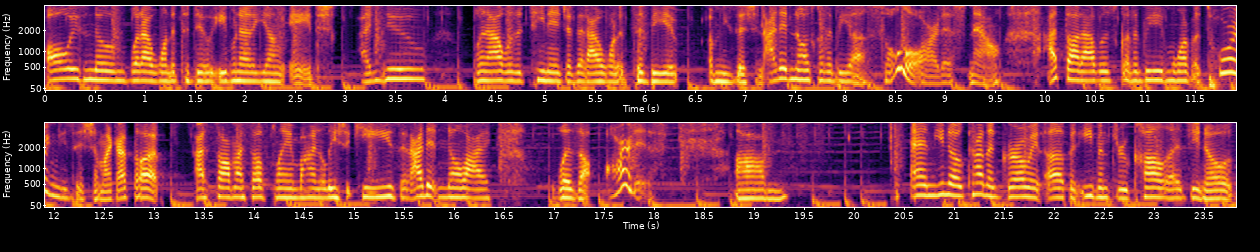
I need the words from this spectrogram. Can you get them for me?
always known what I wanted to do, even at a young age. I knew when I was a teenager that I wanted to be a, a musician. I didn't know I was going to be a solo artist now. I thought I was going to be more of a touring musician. Like I thought I saw myself playing behind Alicia Keys, and I didn't know I was an artist. Um, and you know kind of growing up and even through college you know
